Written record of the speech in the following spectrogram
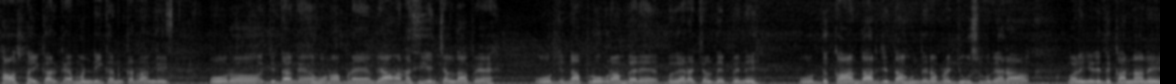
ਸਾਫ਼ ਸਫ਼ਾਈ ਕਰਕੇ ਮੰਡੀਕਰਨ ਕਰਾਂਗੇ। ਔਰ ਜਿੱਦਾਂ ਕਿ ਹੁਣ ਆਪਣੇ ਵਿਆਹਾਂ ਦਾ ਸੀਜ਼ਨ ਚੱਲਦਾ ਪਿਆ ਹੈ। ਔਰ ਜਿੱਦਾਂ ਪ੍ਰੋਗਰਾਮ ਵਗੈਰਾ ਵਗੈਰਾ ਚੱਲਦੇ ਪਏ ਨੇ। ਔਰ ਦੁਕਾਨਦਾਰ ਜਿੱਦਾਂ ਹੁੰਦੇ ਨੇ, ਆਪਣੇ ਜੂਸ ਵਗੈਰਾ ਵਾਲੀ ਜਿਹੜੀ ਦੁਕਾਨਾਂ ਨੇ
